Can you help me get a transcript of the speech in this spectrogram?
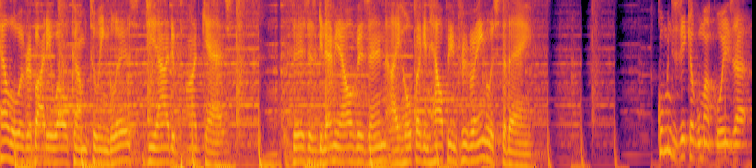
Hello, everybody. Welcome to English Diário Podcast. This is Guilherme Alves, and I hope I can help you improve your English today. Como dizer que alguma coisa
